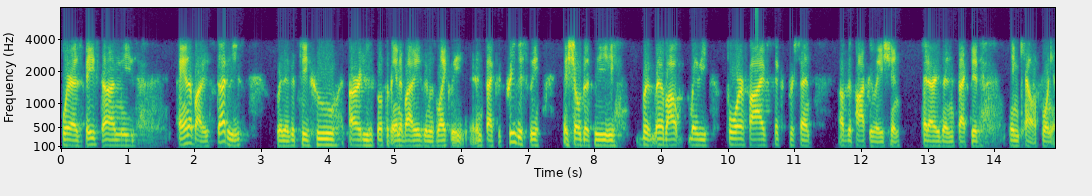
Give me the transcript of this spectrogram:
whereas based on these antibody studies, where they could see who already built up antibodies and was likely infected previously, they showed that the about maybe four, five, six percent of the population had already been infected in California.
